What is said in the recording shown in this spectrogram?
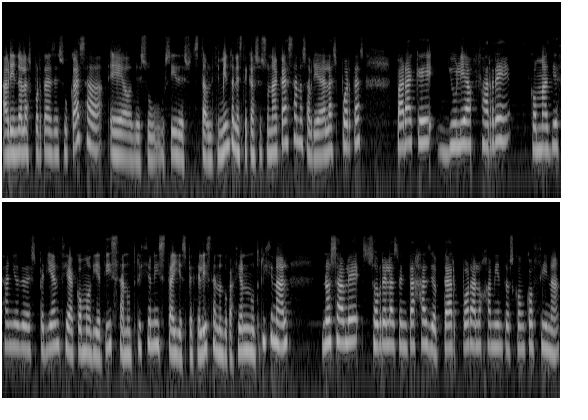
abriendo las puertas de su casa eh, o de su, sí, de su establecimiento, en este caso es una casa, nos abrirá las puertas para que Julia Farré, con más de 10 años de experiencia como dietista, nutricionista y especialista en educación nutricional, nos hable sobre las ventajas de optar por alojamientos con cocina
